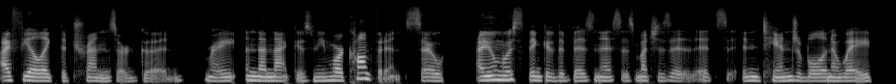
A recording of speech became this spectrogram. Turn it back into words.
I feel like the trends are good right? And then that gives me more confidence. So I almost think of the business as much as it, it's intangible in a way.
